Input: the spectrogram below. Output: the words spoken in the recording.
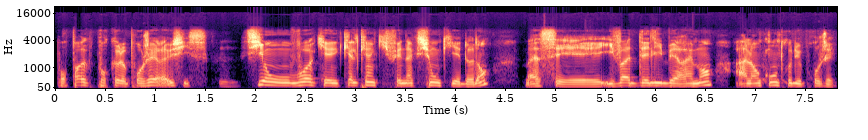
pour, pas, pour que le projet réussisse. Hmm. Si on voit qu'il y a quelqu'un qui fait une action qui est dedans, bah c'est, il va délibérément à l'encontre du projet.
